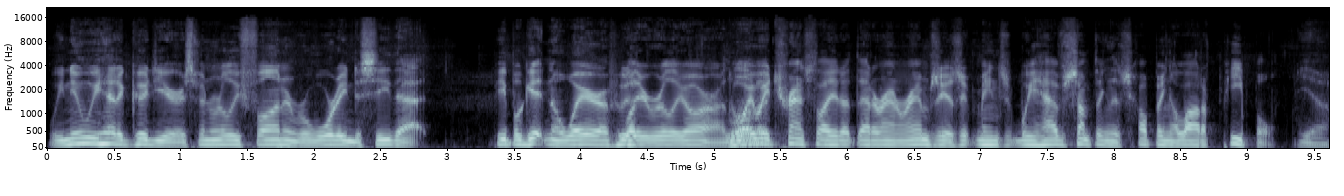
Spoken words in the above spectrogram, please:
We knew we had a good year. It's been really fun and rewarding to see that. People getting aware of who they really are. I The way we translate that around Ramsey is it means we have something that's helping a lot of people. yeah.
